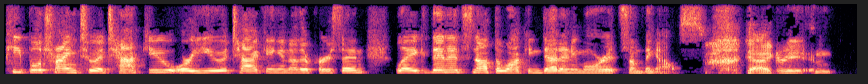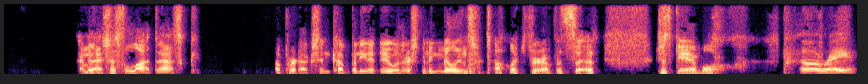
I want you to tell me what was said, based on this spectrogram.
people trying to attack you or you attacking another person, like then it's not The Walking Dead anymore, it's something else. Yeah, I agree. And I mean, that's just a lot to ask a production company to do when they're spending millions of dollars per episode. Just gamble. Oh, right.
